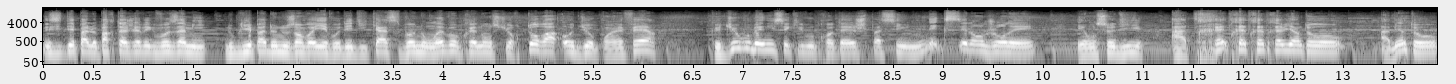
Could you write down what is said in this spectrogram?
N'hésitez pas à le partager avec vos amis. N'oubliez pas de nous envoyer vos dédicaces, vos noms et vos prénoms sur torahaudio.fr. Que Dieu vous bénisse et qu'il vous protège. Passez une excellente journée. Et on se dit à très très très très bientôt. À bientôt.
